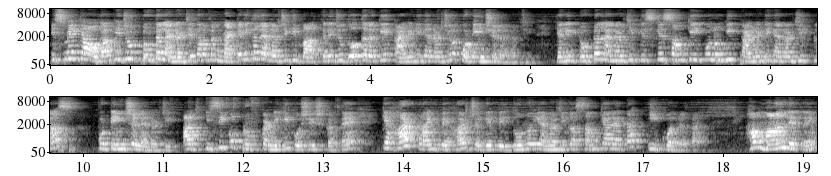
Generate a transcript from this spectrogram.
इसमें क्या होगा कि जो टोटल एनर्जी अगर अपन मैकेनिकल एनर्जी की बात करें, जो दो तरह की काइनेटिक एनर्जी और पोटेंशियल एनर्जी यानी टोटल एनर्जी किसके सम की इक्वल होगी? Kinetic energy plus potential energy आज इसी को प्रूफ करने की कोशिश करते हैं कि हर पॉइंट पे, हर जगह पे दोनों ही एनर्जी का सम क्या रहता है? इक्वल रहता है. हम मान लेते हैं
